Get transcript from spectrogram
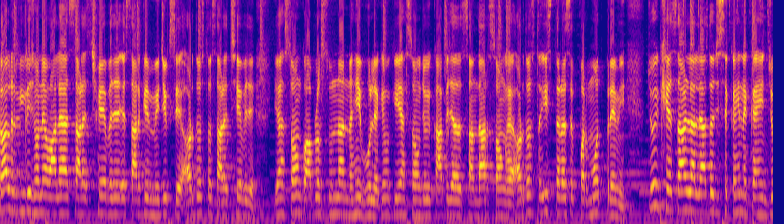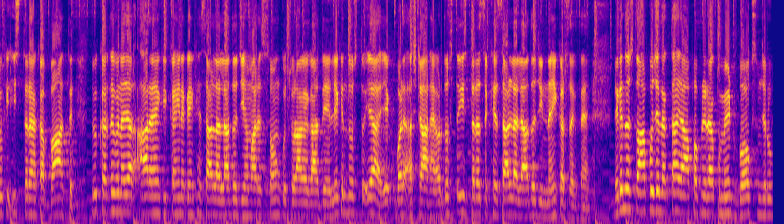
कल रिलीज़ होने वाला है साढ़े छः बजे एस आर के म्यूज़िक से। और दोस्तों, साढ़े छः बजे यह सॉन्ग को आप लोग सुनना नहीं भूलें, क्योंकि यह सॉन्ग जो कि काफ़ी ज़्यादा शानदार सॉन्ग है। और दोस्तों, इस तरह से प्रमोद प्रेमी जो कि खेसारी लाल यादव जी से कहीं ना कहीं जो कि इस तरह का बात जो करते हुए नज़र आ रहे हैं कि कहीं ना कहीं खेसारी लाल यादव जी हमारे सॉन्ग को चुरा के गाते हैं लेकिन दोस्तों, यह एक बड़े स्टार है। और दोस्तों, इस तरह से खेसारी लाल यादव जी नहीं कर सकते हैं। लेकिन दोस्तों, आपको जो लगता है, आप अपने कमेंट बॉक्स में ज़रूर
